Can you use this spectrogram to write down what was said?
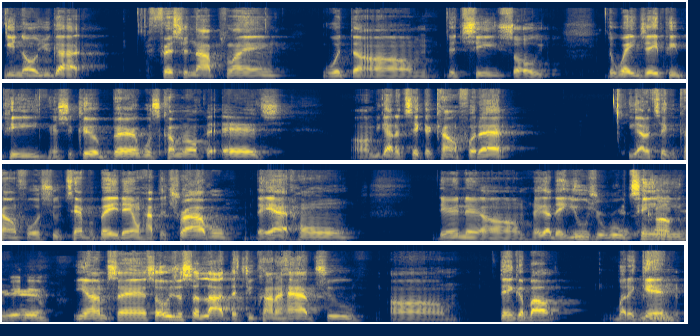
you know, you got Fisher not playing with the um the Chiefs, so the way JPP and Shaquil Barrett was coming off the edge, um, you got to take account for that. You got to take account for shoot Tampa Bay. They don't have to travel. They at home. They're in their um, they got their usual routine. Yeah, You know what I'm saying? So it's just a lot that you kind of have to um think about. But again, mm-hmm.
